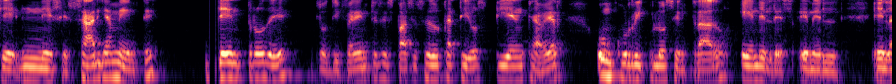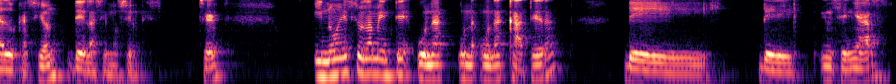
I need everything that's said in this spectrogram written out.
que necesariamente dentro de los diferentes espacios educativos tienen que haber un currículo centrado en, el, en, el, en la educación de las emociones. ¿sí? Y no es solamente una, una, cátedra de, de, enseñar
